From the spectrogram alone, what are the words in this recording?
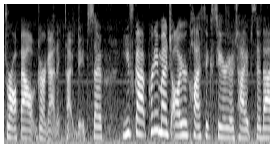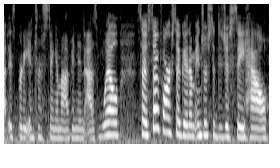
dropout drug addict type dude so you've got pretty much all your classic stereotypes so that is pretty interesting in my opinion as well. So so far so good. I'm interested to just see how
